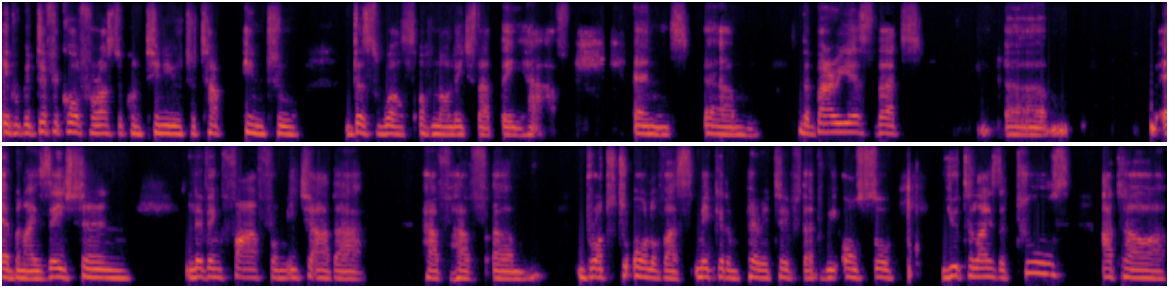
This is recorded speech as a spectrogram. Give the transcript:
it would be difficult for us to continue to tap into this wealth of knowledge that they have. And um, the barriers that um, urbanization, living far from each other have, have um, brought to all of us, make it imperative that we also utilize the tools at our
